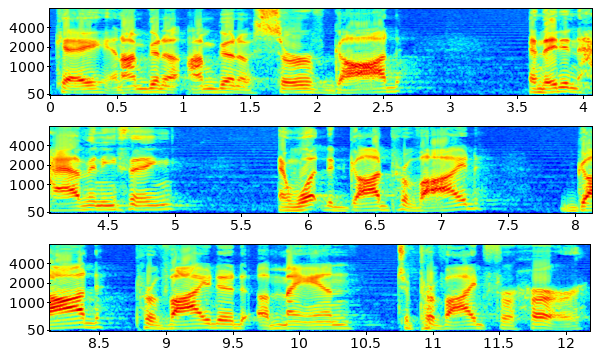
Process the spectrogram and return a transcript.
okay, and I'm gonna, I'm gonna serve God, and they didn't have anything. And what did God provide? God provided a man to provide for her.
